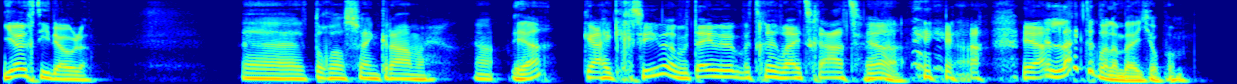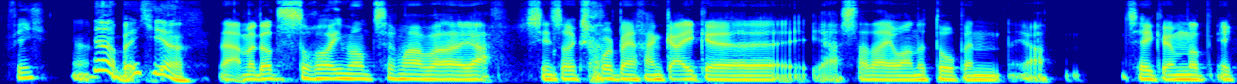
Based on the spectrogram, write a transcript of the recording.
Jeugdidolen. Eh, toch wel Sven Kramer. Ja. Ja? Kijk, zie je, meteen weer terug bij het schaatsen. Ja. ja. ja. Het lijkt ook wel een beetje op hem. Vind je? Ja. Ja, een beetje, ja. Nou, maar dat is toch wel iemand, zeg maar, waar, ja, sinds dat ik sport ben gaan kijken, eh, ja, staat hij al aan de top. En ja, zeker omdat ik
